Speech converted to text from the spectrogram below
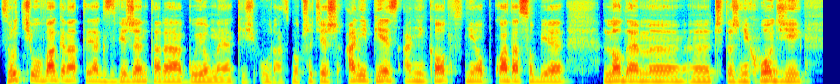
Zwróćcie uwagę na to, jak zwierzęta reagują na jakiś uraz, bo przecież ani pies, ani kot nie obkłada sobie lodem, e, e, czy też nie chłodzi e,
